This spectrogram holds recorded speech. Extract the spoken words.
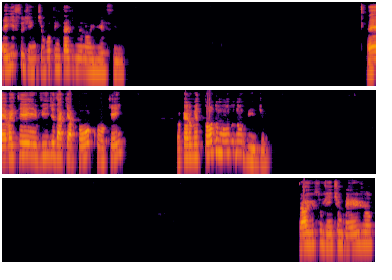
é isso, gente. Eu vou tentar diminuir esse... É, vai ter vídeo daqui a pouco, ok? Eu quero ver todo mundo no vídeo. Então é isso, gente. Um beijo.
